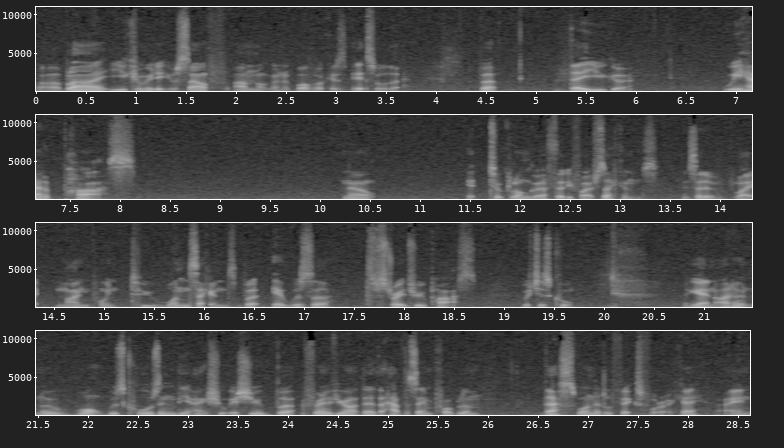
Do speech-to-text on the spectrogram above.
blah, blah. You can read it yourself. I'm not going to bother because it's all there. But, there you go we had a pass. Now, it took longer, 35 seconds, instead of like 9.21 seconds, but it was a straight through pass, which is cool. Again, I don't know what was causing the actual issue, but for any of you out there that have the same problem, that's one little fix for it, okay? And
